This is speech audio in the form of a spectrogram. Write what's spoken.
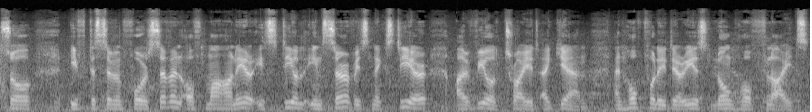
so if the 747 of Mahan Air is still in service next year I will try it again. And hopefully there is long haul flights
